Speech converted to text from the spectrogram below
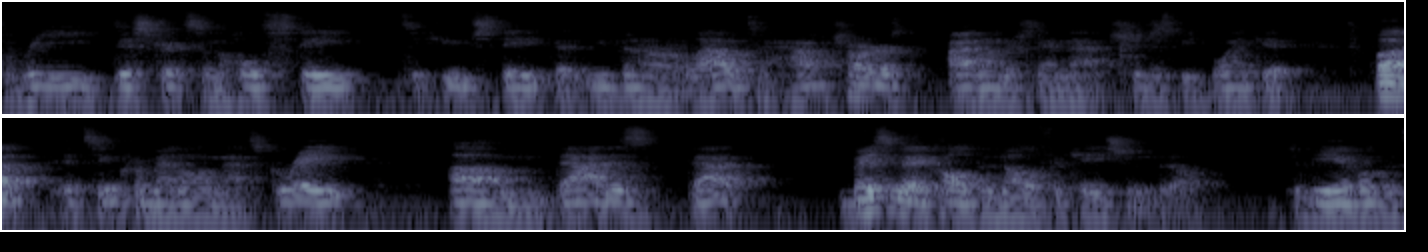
three districts in the whole state. It's a huge state that even are allowed to have charters. I don't understand that. It should just be blanket, but it's incremental and that's great. Um, that is that basically I call it the nullification bill to be able to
